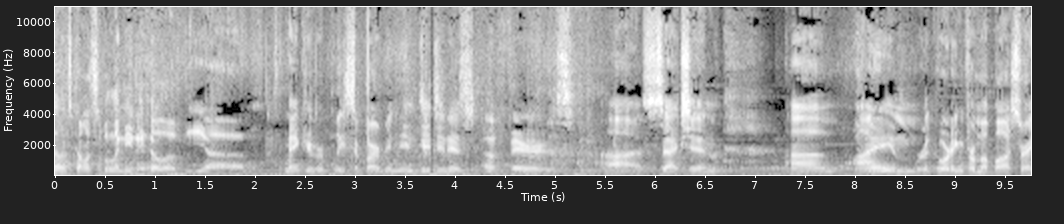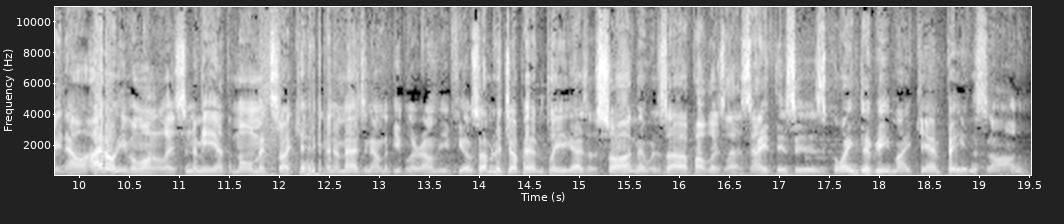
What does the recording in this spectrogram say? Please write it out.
that was Constable Anita Hill of the uh, Vancouver Police Department Indigenous Affairs uh, section. Um, I am recording from a bus right now. I don't even want to listen to me at the moment, so I can't even imagine how the people around me feel. So I'm going to jump ahead and play you guys a song that was uh, published last night. This is going to be my campaign song.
